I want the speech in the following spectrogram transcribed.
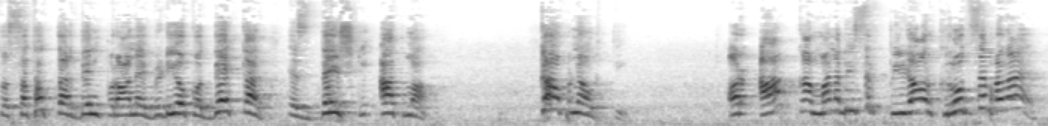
तो 77 दिन पुराने वीडियो को देखकर इस देश की आत्मा कांपना उठती। और आपका मन अभी सिर्फ़ पीड़ा और क्रोध से भरा है।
